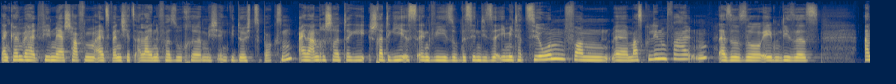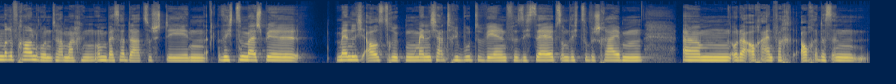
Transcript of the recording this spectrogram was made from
dann können wir halt viel mehr schaffen, als wenn ich jetzt alleine versuche, mich irgendwie durchzuboxen. Eine andere Strategie, Strategie ist irgendwie so ein bisschen diese Imitation von äh, maskulinem Verhalten. Also so eben dieses andere Frauen runtermachen, um besser dazustehen. Sich zum Beispiel männlich ausdrücken, männliche Attribute wählen für sich selbst, um sich zu beschreiben. Ähm, oder auch einfach auch das in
